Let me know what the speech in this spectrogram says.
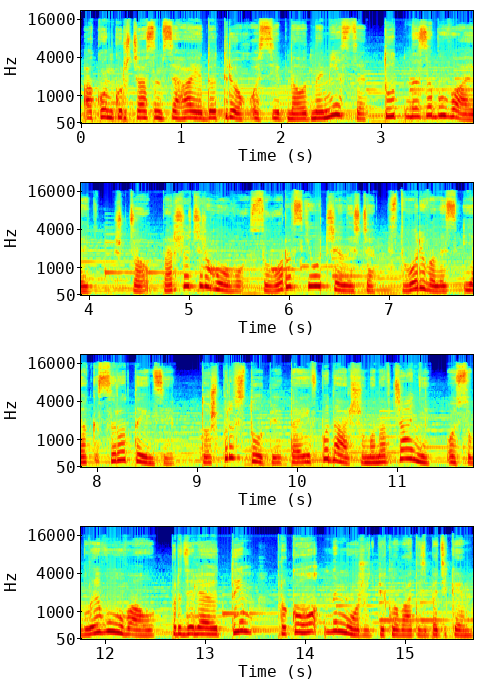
а конкурс часом сягає до трьох осіб на одне місце, тут не забувають, що першочергово суворовські училища створювались як сиротинці. Тож при вступі та і в подальшому навчанні особливу увагу приділяють тим, про кого не можуть піклуватись батьки.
